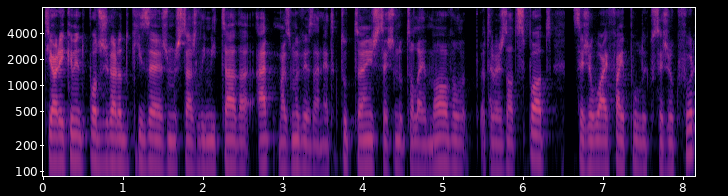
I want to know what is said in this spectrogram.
teoricamente podes jogar onde quiseres, mas estás limitada, à, mais uma vez, à net que tu tens, seja no telemóvel, através do hotspot, seja Wi-Fi público, seja o que for.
